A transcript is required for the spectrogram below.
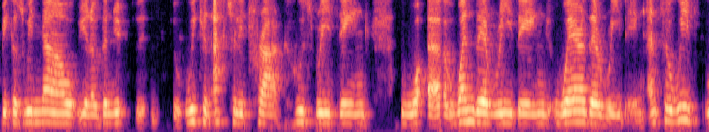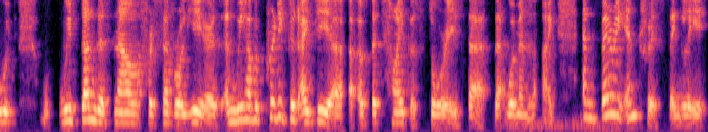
because we now you know the new we can actually track who's reading, wh- uh, when they're reading, where they're reading, and so we've we, have we have done this now for several years, and we have a pretty good idea of the type of stories that that women like. And very interestingly,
